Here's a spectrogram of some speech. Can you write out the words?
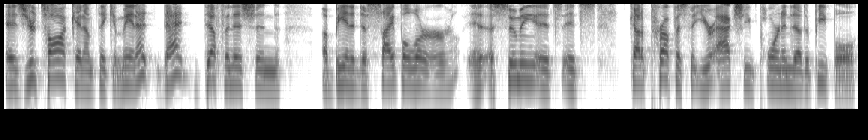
as you're talking, I'm thinking, man, that that definition of being a discipler, eh, assuming it's it's got a preface that you're actually pouring into other people,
